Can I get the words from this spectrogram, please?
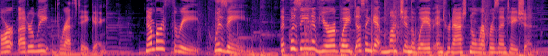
are utterly breathtaking. Number 3. Cuisine the cuisine of Uruguay doesn't get much in the way of international representation.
